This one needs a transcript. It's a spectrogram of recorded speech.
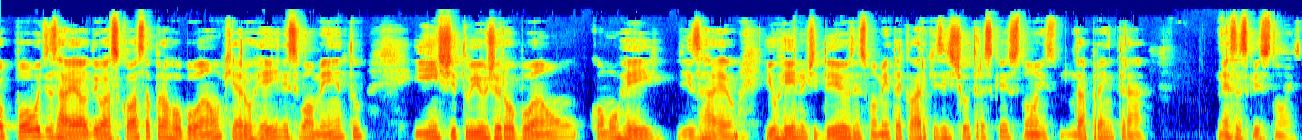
o povo de Israel deu as costas para Roboão, que era o rei nesse momento, e instituiu Jeroboão como rei de Israel. E o reino de Deus, nesse momento, é claro que existem outras questões, não dá para entrar nessas questões.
